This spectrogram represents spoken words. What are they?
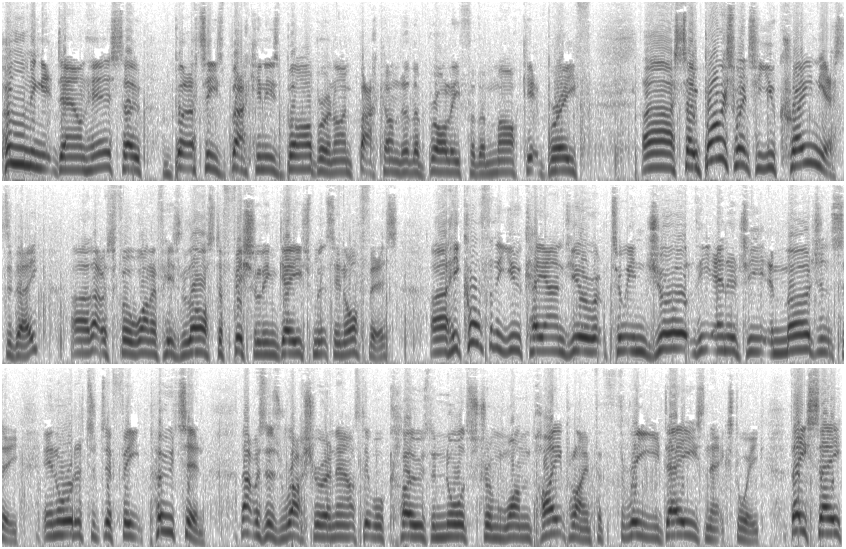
toning it down here. So Bertie's back in his barber and I'm back under the brolly for the market brief. Uh, so Boris went to Ukraine yesterday. Uh, that was for one of his last official engagements in office. Uh, he called for the UK and Europe to endure the energy emergency in order to defeat Putin. That was as Russia announced it will close the Nord Stream 1 pipeline for three days next week. They say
